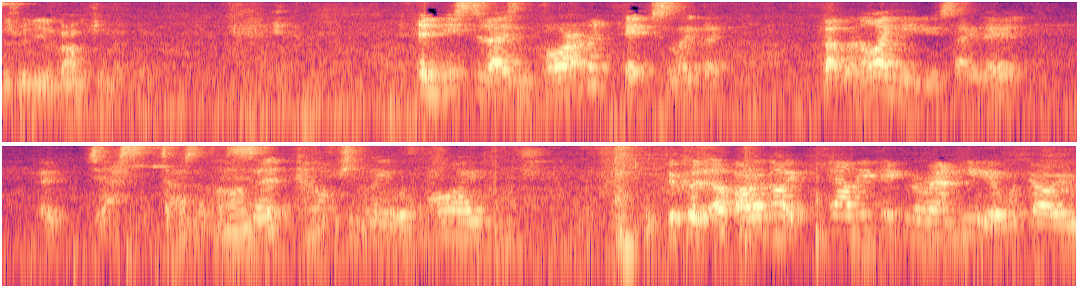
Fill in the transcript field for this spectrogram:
Is there any advantage in that? In yesterday's environment, absolutely. But when I hear you say that, it just doesn't Oh, okay. sit comfortably with my. Because I don't know how many people around here would go,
